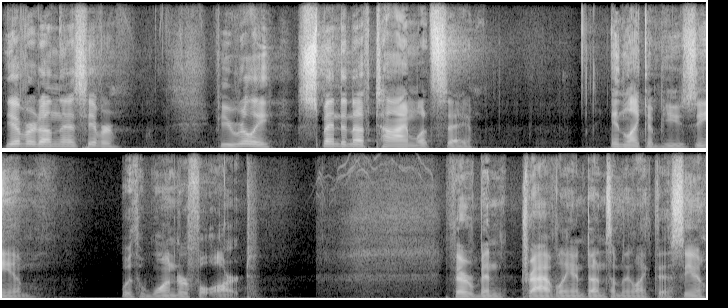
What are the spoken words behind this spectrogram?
You ever done this? You ever, if you really spend enough time, let's say, in like a museum with wonderful art. If you've ever been traveling and done something like this, you know,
